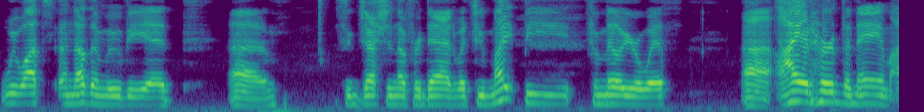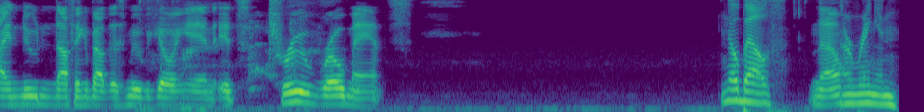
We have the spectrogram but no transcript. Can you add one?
we watched another movie at um suggestion of her dad, which you might be familiar with. Uh, I had heard the name. I knew nothing about this movie going in. It's True Romance. No bells No, are ringing.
